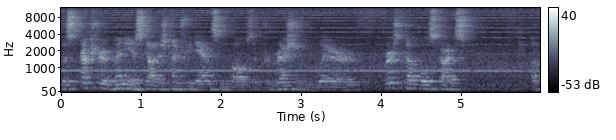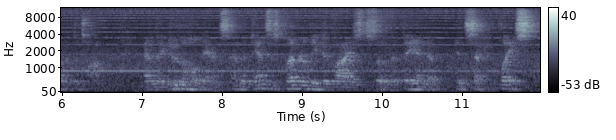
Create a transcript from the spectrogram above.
the structure of many a Scottish country dance involves a progression where first couple starts up at the top and they do the whole dance and the dance is cleverly devised so that they end up in second place.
